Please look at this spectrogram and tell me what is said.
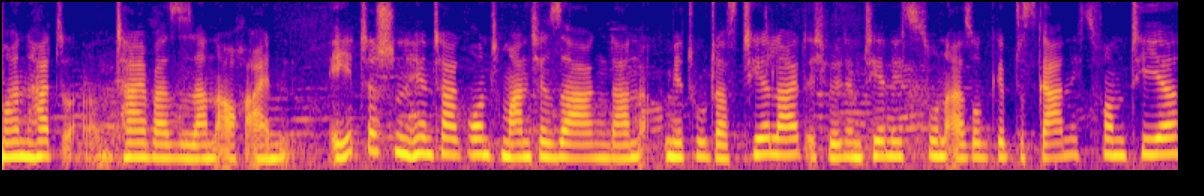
Man hat teilweise dann auch einen ethischen Hintergrund. Manche sagen dann, mir tut das Tier leid, ich will dem Tier nichts tun, also gibt es gar nichts vom Tier.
